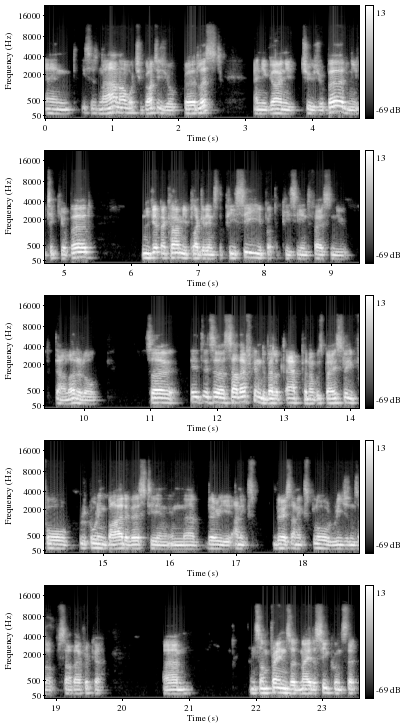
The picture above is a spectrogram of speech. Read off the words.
And he says, no, no, what you've got is your bird list. And you go and you choose your bird and you tick your bird. And you get back home, you plug it into the PC, you've got the PC interface and you download it all. So it, it's a South African developed app and it was basically for recording biodiversity in, in the very unex, various unexplored regions of South Africa. Um, and some friends had made a sequence that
